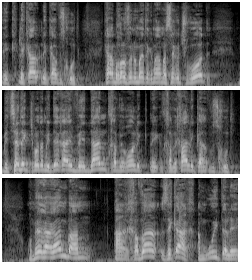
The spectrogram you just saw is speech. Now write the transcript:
לקו, לקו זכות. ככה בכל אופן אומרת הגמרא מסכת שבועות, בצדק תשפוט עמיתך ודן את חברך לקו זכות. אומר הרמב"ם, ההרחבה זה כך, אמרו יתעלה,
